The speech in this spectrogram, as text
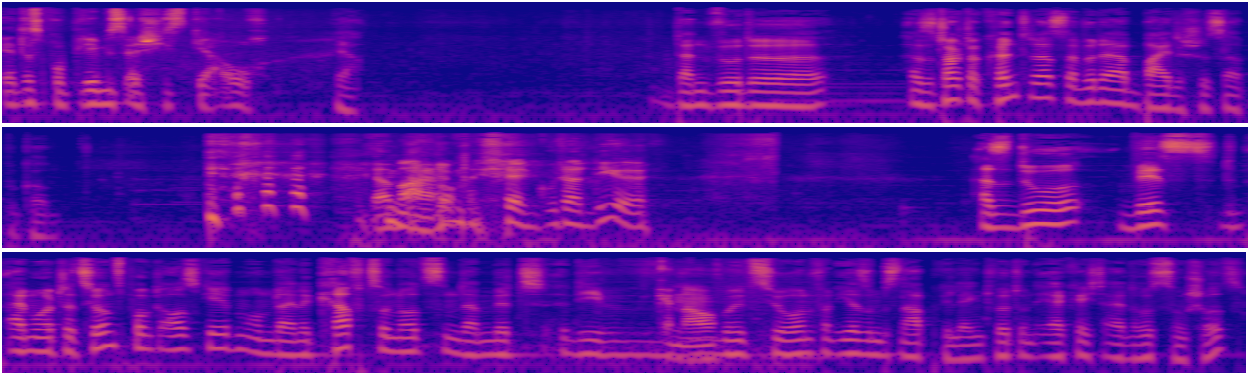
Ja, das Problem ist, er schießt ja auch. Dann würde. Also Doktor könnte das, dann würde er beide Schüsse abbekommen. Ja, mach Nein. doch, das ist ja ein guter Deal. Also du willst einen Mutationspunkt ausgeben, um deine Kraft zu nutzen, damit die Genau. Munition von ihr so ein bisschen abgelenkt wird und er kriegt einen Rüstungsschutz.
